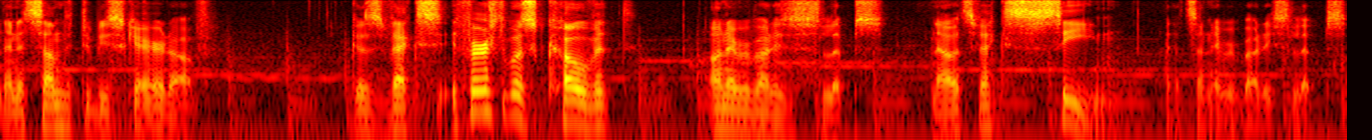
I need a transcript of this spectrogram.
And it's something to be scared of. Because vac- first it was COVID on everybody's lips. Now it's vaccine that's on everybody's lips.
